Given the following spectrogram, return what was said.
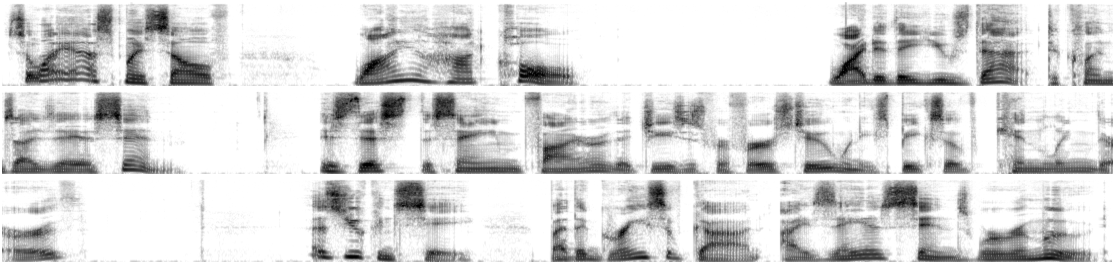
So I asked myself, why a hot coal? Why did they use that to cleanse Isaiah's sin? Is this the same fire that Jesus refers to when he speaks of kindling the earth? As you can see, by the grace of God, Isaiah's sins were removed,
